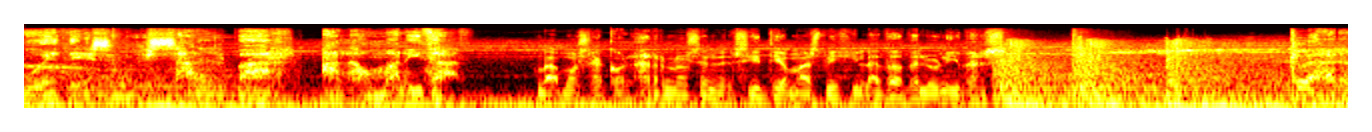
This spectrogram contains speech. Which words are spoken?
Puedes salvar a la humanidad. Vamos a colarnos en el sitio más vigilado del universo. Claro.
